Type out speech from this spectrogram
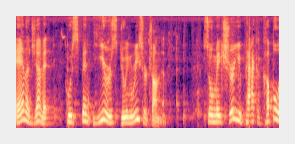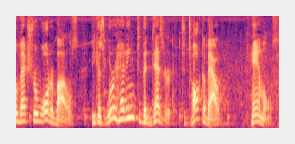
Anna Jemmett, who has spent years doing research on them. So make sure you pack a couple of extra water bottles because we're heading to the desert to talk about camels.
